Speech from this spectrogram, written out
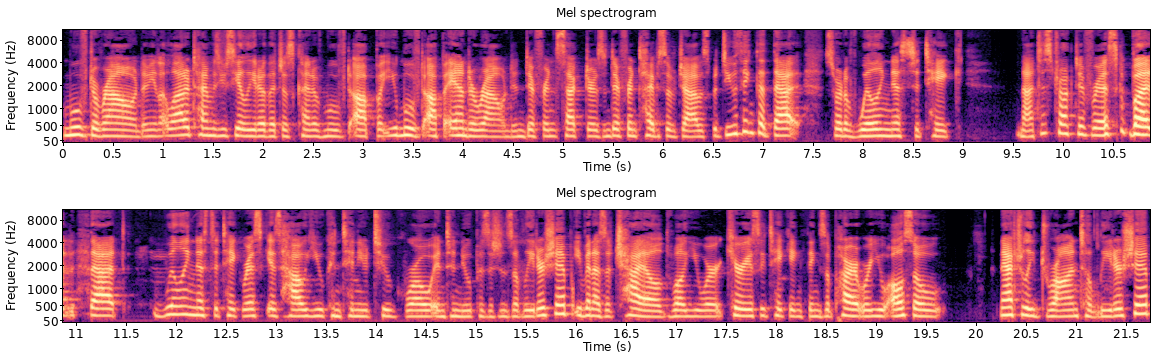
moved around. I mean, a lot of times you see a leader that just kind of moved up, but you moved up and around in different sectors and different types of jobs. But do you think that that sort of willingness to take not destructive risk, but that willingness to take risk is how you continue to grow into new positions of leadership even as a child while you were curiously taking things apart were you also naturally drawn to leadership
